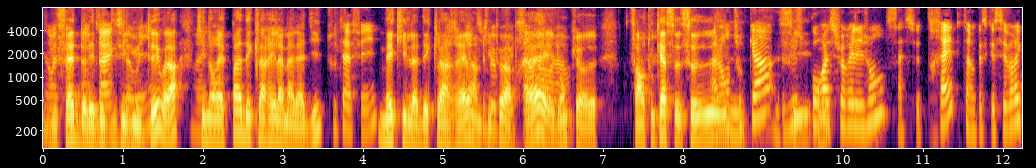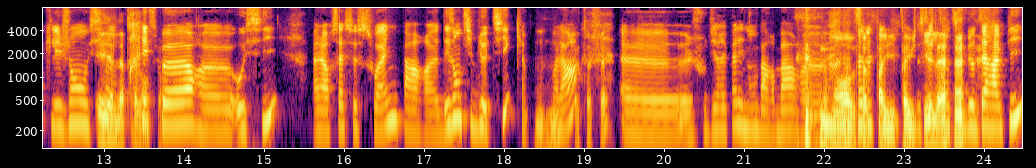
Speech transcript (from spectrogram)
du fait de l'exiguïté, voilà, qui n'aurait pas déclaré la maladie, Tout à fait. mais qui la déclarerait un, petit, peu, après. et donc, euh, enfin, en tout cas, ce, Alors, en tout cas, juste pour rassurer les gens, ça se traite, parce que c'est vrai que les gens aussi ont très peur euh, aussi. Alors ça se soigne par des antibiotiques, mmh voilà. Tout à fait. Euh, je vous dirai pas les noms barbares. non, ça pas, pas utile. Cette antibiothérapie.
